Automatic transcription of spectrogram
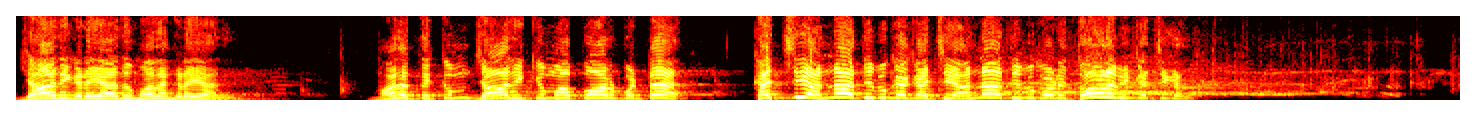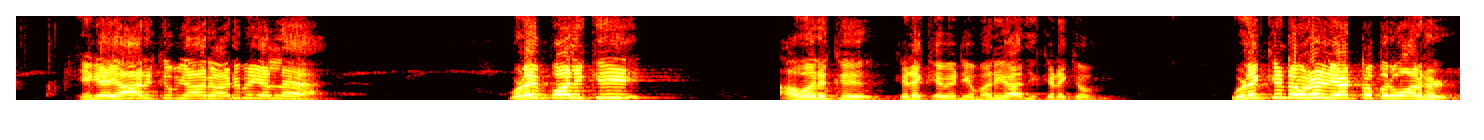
ஜாதி கிடையாது மதம் கிடையாது. மதத்துக்கும் ஜாதிக்கும் அப்பாற்பட்ட கட்சி அண்ணா திமுக கட்சி அண்ணா திமுக தோழமை கட்சிகள். இங்க யாருக்கும் யாரும் அடிமை அல்ல. உழைப்பாளிக்கு அவருக்கு கிடைக்க வேண்டிய மரியாதை கிடைக்கும். உழைக்கின்றவர்கள் ஏற்றம் பெறுவார்கள்.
